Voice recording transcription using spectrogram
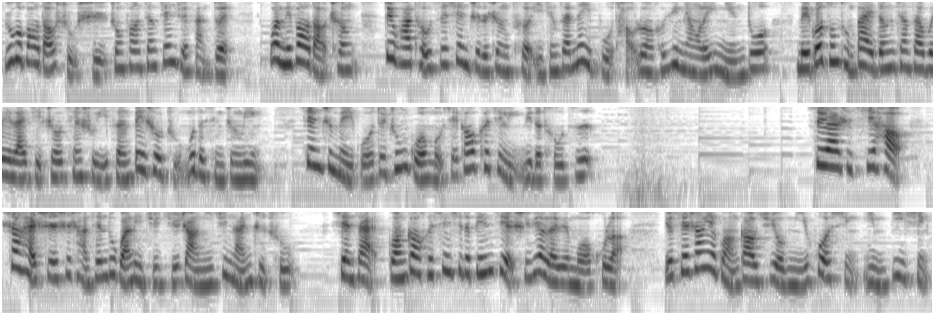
如果报道属实，中方将坚决反对。外媒报道称，对华投资限制的政策已经在内部讨论和酝酿了一年多。美国总统拜登将在未来几周签署一份备受瞩目的行政令，限制美国对中国某些高科技领域的投资。四月二十七号，上海市市场监督管理局局长倪俊南指出，现在广告和信息的边界是越来越模糊了，有些商业广告具有迷惑性、隐蔽性，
